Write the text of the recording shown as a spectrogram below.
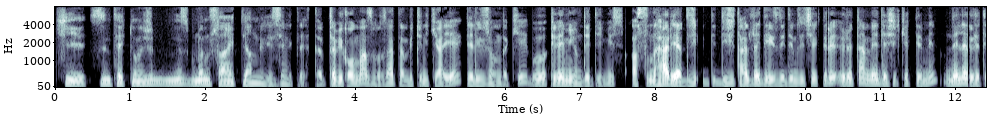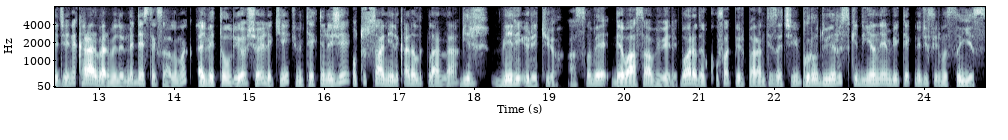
ki sizin teknolojiniz buna müsait diye anlıyorum. Kesinlikle. Tabii, tabii ki olmaz mı? Zaten bütün hikaye televizyondaki bu premium dediğimiz aslında her yer di- dijitalde de izlediğimiz içerikleri üreten medya şirketlerinin neler üreteceğine karar vermelerine destek sağlamak elbette oluyor. Şöyle ki şimdi teknoloji 30 saniyelik aralıklarla bir veri üretiyor aslında ve devasa bir veri. Bu arada ufak bir parantez açayım. Gurur duyarız ki dünyanın en büyük teknoloji firmasıyız.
